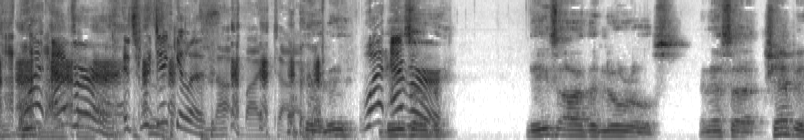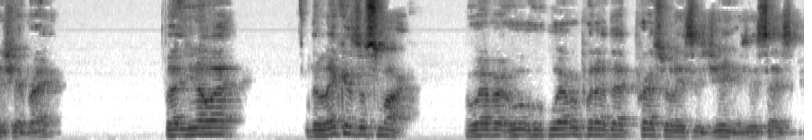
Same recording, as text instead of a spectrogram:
Whatever. It's ridiculous. Not my time. Okay, these- These are, Whatever. the, these are the new rules, and it's a championship, right? But you know what? The Lakers are smart. Whoever who, whoever put out that press release is genius. It says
